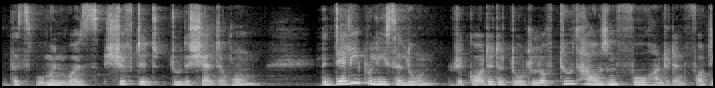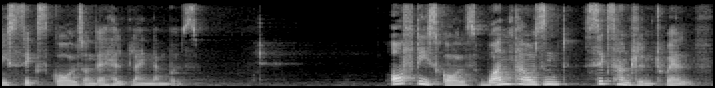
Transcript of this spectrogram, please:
this woman was shifted to the shelter home, the Delhi police alone recorded a total of 2,446 calls on their helpline numbers. Of these calls, 1,612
